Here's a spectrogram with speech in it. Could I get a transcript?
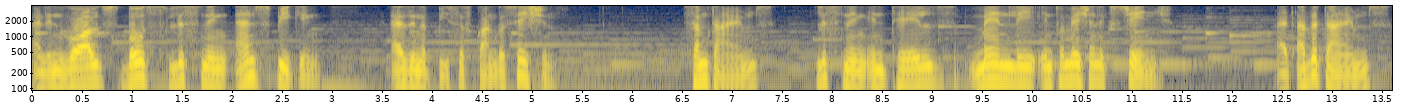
and involves both listening and speaking as in a piece of conversation. Sometimes, listening entails mainly information exchange. At other times,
